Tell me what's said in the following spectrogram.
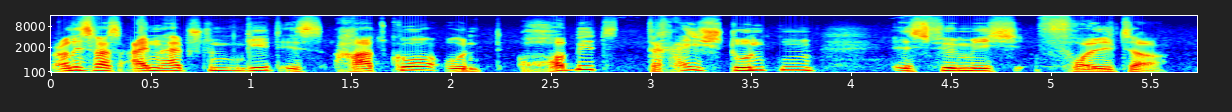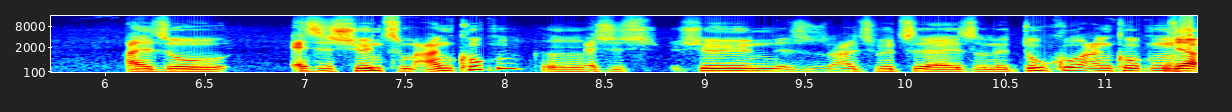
alles, was eineinhalb Stunden geht, ist Hardcore. Und Hobbit, drei Stunden, ist für mich Folter. Also, es ist schön zum Angucken. Es ist schön, es ist, als würdest du so eine Doku angucken. Ja.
